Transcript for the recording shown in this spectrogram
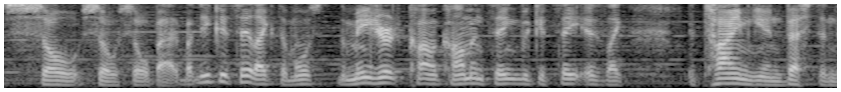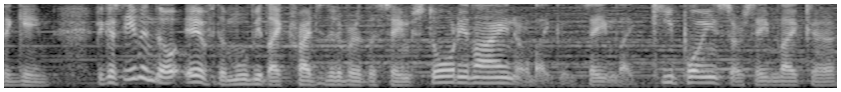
so, so, so bad. But you could say, like, the most, the major co- common thing we could say is, like, the time you invest in the game. Because even though if the movie, like, tried to deliver the same storyline or, like, the same, like, key points or same, like, uh,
